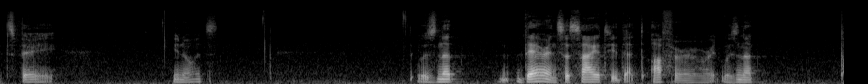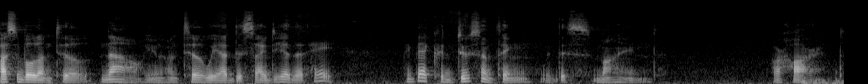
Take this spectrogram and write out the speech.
It's very, you know, it's it was not there in society that offer, or it was not possible until now, you know, until we had this idea that, hey, maybe I could do something with this mind or heart.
